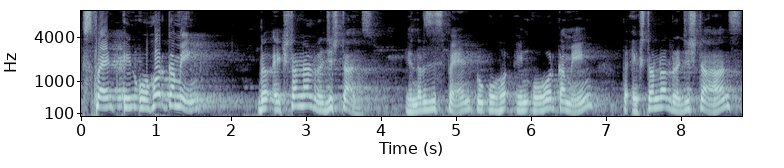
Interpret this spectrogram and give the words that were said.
spent in overcoming the external resistance energy spent to over, in overcoming the external resistance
